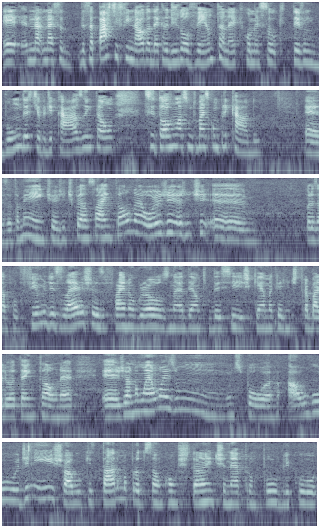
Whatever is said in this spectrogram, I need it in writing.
é, nessa parte final da década de 90, né? Que começou, que teve um boom desse tipo de caso, então se torna um assunto mais complicado. É, exatamente. A gente pensar, então, né, hoje a gente. É, por exemplo, filme de slashers e Final Girls, né, dentro desse esquema que a gente trabalhou até então, né? É, já não é mais um, vamos supor, algo de nicho, algo que está numa produção constante, né, para um público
